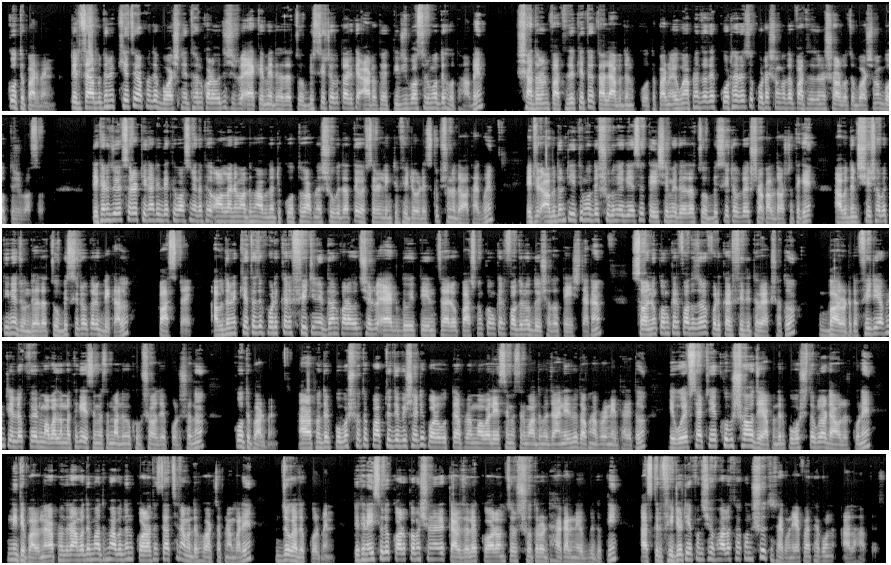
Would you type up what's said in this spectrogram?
করতে পারবেন। তো এটিতে আবেদনের ক্ষেত্রে আপনাদের বয়স নির্ধারণ করা হয়েছে, সেটা এক মে দু হাজার চব্বিশ খ্রিস্টাব্দ তারিখে আঠারো থেকে তিরিশ বছরের মধ্যে হতে হবে। সাধারণ প্রার্থীদের ক্ষেত্রে তাহলে আবেদন করতে পারবেন এবং আপনার যাদের কোঠা রয়েছে কোটা সংখ্যা প্রার্থীদের জন্য সর্বোচ্চ বয়স সীমা বত্রিশ বছর। এখানে যে ওয়েবসাইটের ঠিকানাটি দেখতে পাচ্ছেন, এখান থেকে অনলাইনের মাধ্যমে আবেদনটি করতে হবে। আপনাদের সুবিধার্থে ওয়েবসাইটের লিঙ্কটি ভিডিও ডিসক্রিপশনে দেওয়া থাকবে। এটির আবেদনটি ইতিমধ্যে শুরু হয়ে গিয়েছে তেইশে মে দু হাজার চব্বিশ খ্রিস্টাব্দ সকাল দশটা থেকে। আবেদনটি শেষ হবে তিনে জুন দুই হাজার চব্বিশ খ্রিস্টাব্দ তারিখ বিকাল পাঁচটায়। আবেদনের ক্ষেত্রে যে পরীক্ষার ফিটি নির্ধারণ করা হয়েছে, সেটা এক, দুই, তিন, চার ও পাঁচ নং কমকের জন্য দুইশত তেইশ টাকা। ছয় নং কমকের পদের জন্য পরীক্ষার ফি দিতে হবে একশত বারো টাকা। ফিটি আপনি টেলডক এর মোবাইল নাম্বার থেকে এস এম এস এর মাধ্যমে খুব সহজে পরিশোধ করতে পারবেন। আর আপনাদের প্রবেশপত্র প্রাপ্তির যে বিষয়টি, পরবর্তী আপনার মোবাইলে এস এম এস এর মাধ্যমে জানিয়ে দেবে, তখন আপনারা নির্ধারিত এই ওয়েবসাইট থেকে খুব সহজে আপনাদের প্রবেশপত্রগুলো ডাউনলোড করে নিতে পারবেন। আর আপনারা আমাদের মাধ্যমে আবেদন করাতে চাচ্ছেন, আমাদের হোয়াটসঅ্যাপ নাম্বারে যোগাযোগ করবেন। তো এখানে এই ছিল কর কমিশনারের কার্যালয়, কর অঞ্চল সতেরো, ঢাকার নিয়োগ বিজ্ঞপ্তি। আজকের ভিডিওটি আপনাদের সব ভালো থাকুন, সুস্থ থাকুন এরপরে থাকুন। আল্লাহ হাফেজ।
